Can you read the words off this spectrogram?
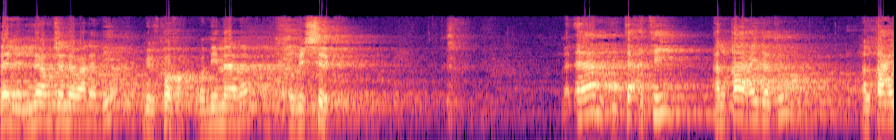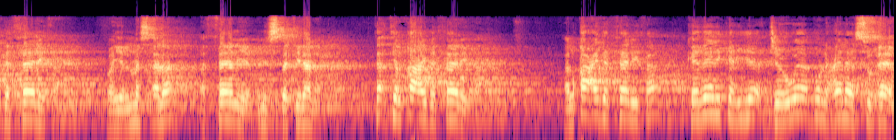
بل الله جل وعلا بالكفر وبماذا؟ وبالشرك. الآن تأتي القاعدة القاعدة الثالثة وهي المسألة الثانية بالنسبة لنا. تأتي القاعدة الثالثة. القاعدة الثالثة كذلك هي جواب على سؤال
